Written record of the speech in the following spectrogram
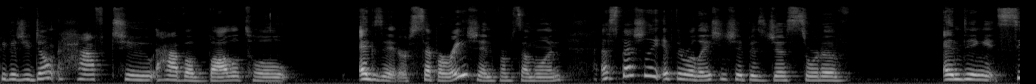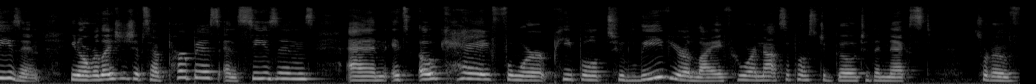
because you don't have to have a volatile exit or separation from someone, especially if the relationship is just sort of ending its season. You know, relationships have purpose and seasons, and it's okay for people to leave your life who are not supposed to go to the next sort of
